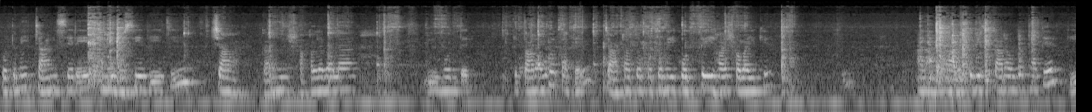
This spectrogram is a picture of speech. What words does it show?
প্রথমেই চান সেরে আমি বসিয়ে দিয়েছি চা, কারণ সকালবেলা বলতে একটু তাড়াহুড়ো থাকে, চাটা তো প্রথমেই করতেই হয় সবাইকে। আর আমার আরও তো বেশি তাড়াহুড়ো থাকে কি,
